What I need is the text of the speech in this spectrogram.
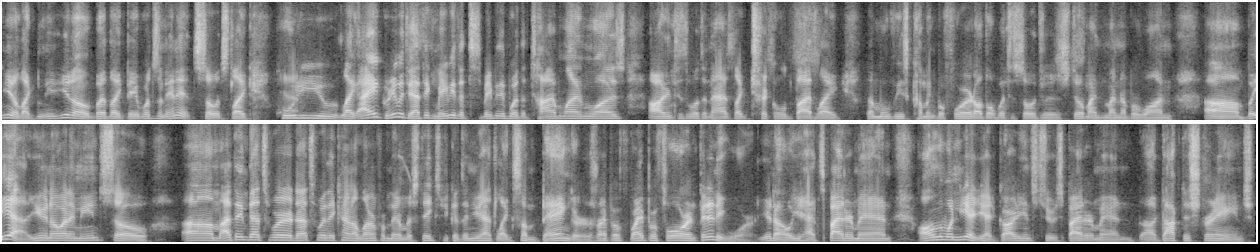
you know, like you know, but like they wasn't in it, so it's like, who Yeah. do you like? I agree with you. I think maybe that's maybe where the timeline was. Audiences wasn't as like trickled by like the movies coming before it. Although Winter Soldier is still my my number one. Um, but yeah, you know what I mean. So. Um, I think that's where that's where they kind of learn from their mistakes because then you had like some bangers right before right before Infinity War. You know, you had Spider Man all in one year. You had Guardians Two, Spider Man, uh, Doctor Strange,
